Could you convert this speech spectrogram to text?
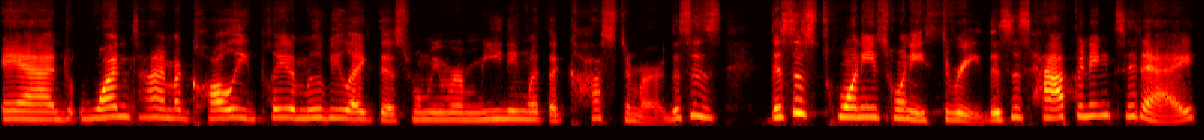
And one time a colleague played a movie like this when we were meeting with a customer. This is this is 2023 this is happening today.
